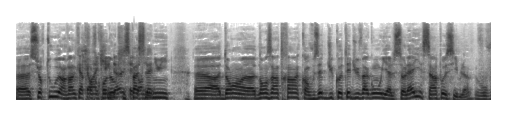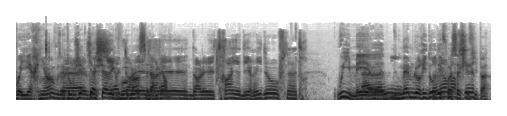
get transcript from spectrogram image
euh, surtout un 24 Sur heures chrono Kindle, qui se passe tendu. la nuit, euh, dans euh, dans un train quand vous êtes du côté du wagon où il y a le soleil, c'est impossible. Vous voyez rien, vous êtes obligé de cacher avec vos mains, c'est la merde. les- Dans les trains, il y a des rideaux aux fenêtres. Oui, mais Ah, bah euh, oui. même le rideau des fois ça suffit pas.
